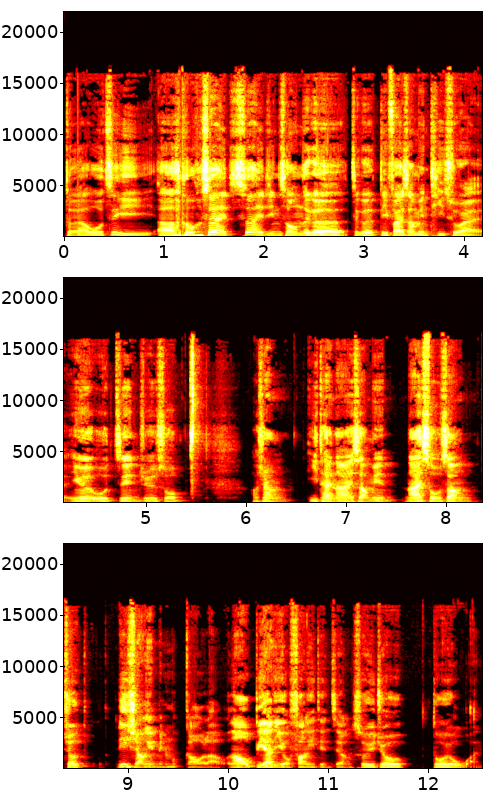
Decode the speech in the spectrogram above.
对啊，我自己呃，我虽然虽然已经从那个这个 DeFi 上面提出来，因为我之前觉得说。好像以太拿在上面，拿在手上就利息也没那么高了。然后我币安有放一点这样，所以就都有玩。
